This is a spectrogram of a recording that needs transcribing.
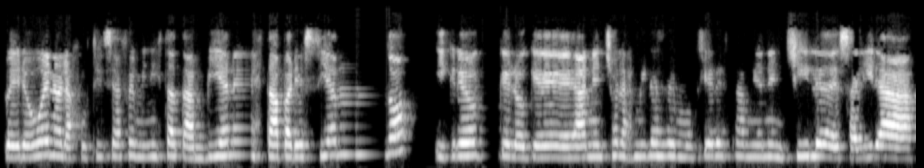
pero bueno, la justicia feminista también está apareciendo y creo que lo que han hecho las miles de mujeres también en Chile de salir a,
